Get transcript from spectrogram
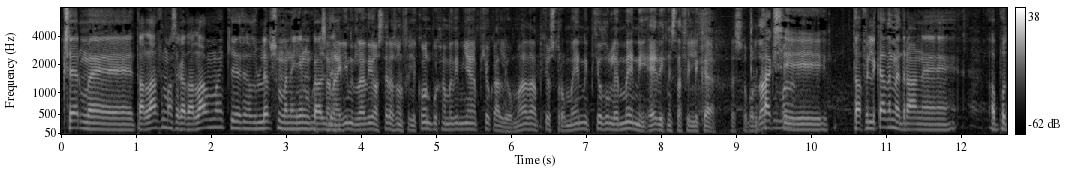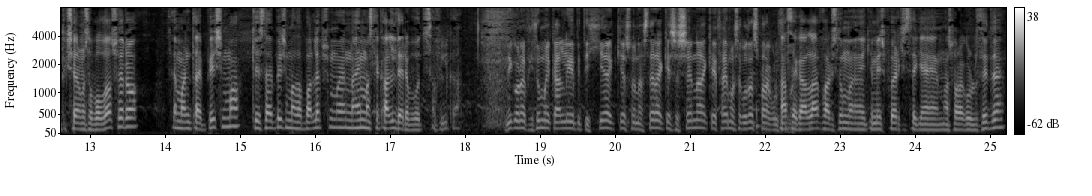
Ξέρουμε τα λάθη μας, τα καταλάβουμε και θα δουλέψουμε να γίνουμε καλύτεροι. Ξαναγίνει δηλαδή ο αστέρας των φιλικών που είχαμε δει μια πιο καλή ομάδα, πιο στρωμένη, πιο δουλεμένη. Έδειχνε στα φιλικά στο πρωτάθλημα. Εντάξει, τα φιλικά δεν μετράνε από ό,τι ξέρουμε στο ποδόσφαιρο. Θέμα είναι τα επίσημα και στα επίσημα θα παλέψουμε να είμαστε καλύτεροι από ό,τι στα φιλικά. Νίκο, να ευχηθούμε καλή επιτυχία και στον Αστέρα και σε σένα και θα είμαστε κοντά σας Να παρακολουθούμε. είστε καλά, ευχαριστούμε και εμείς που έρχεστε και μας παρακολουθείτε.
